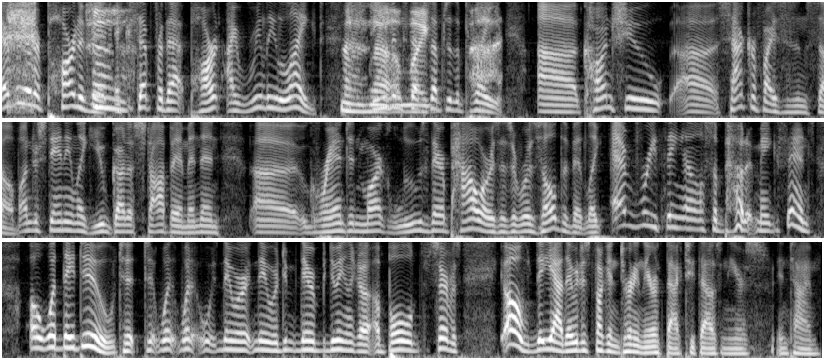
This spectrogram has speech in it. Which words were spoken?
every other part of it Uh. except for that part I really liked. Uh, Steven steps up to the plate. Uh, Khonshu uh, sacrifices himself, understanding like you've got to stop him, and then uh, Grant and Marc lose their powers as a result of it. Like everything else about it makes sense. Oh, what they do to, to what what they were they were do- they were doing like a, a bold service. Oh, yeah, they were just fucking turning the Earth back two thousand years in time.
